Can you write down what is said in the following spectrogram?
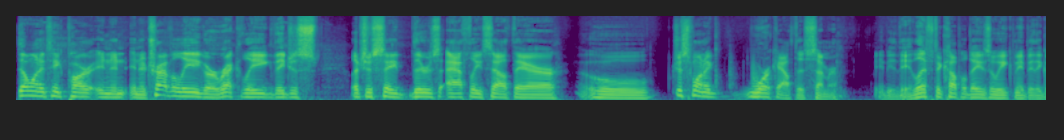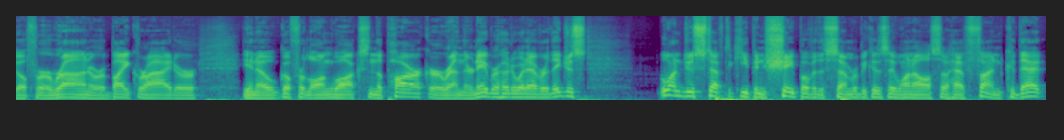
don't want to take part in, in, in a travel league or a rec league. They just, let's just say there's athletes out there who just want to work out this summer. Maybe they lift a couple days a week. Maybe they go for a run or a bike ride or, you know, go for long walks in the park or around their neighborhood or whatever. They just want to do stuff to keep in shape over the summer because they want to also have fun. Could that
